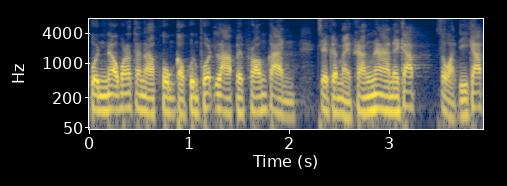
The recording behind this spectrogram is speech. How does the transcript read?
พลนวรัตนาพงศ์กับคุณพจน์ลาไปพร้อมกัน เจอกันใหม่ครั้งหน้านะครับ สวัสดีครับ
